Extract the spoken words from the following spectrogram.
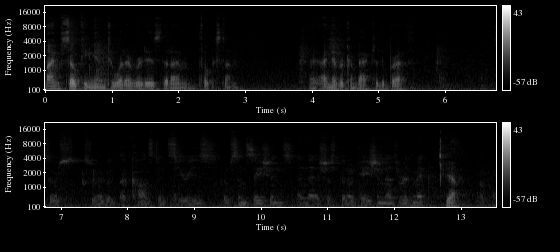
I'm soaking into whatever it is that I'm focused on. I, I never come back to the breath. So it's sort of a, a constant series of sensations, and then it's just the notation that's rhythmic. Yeah, Okay.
